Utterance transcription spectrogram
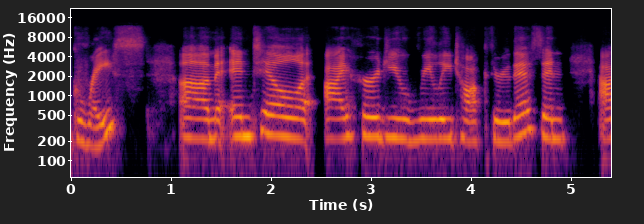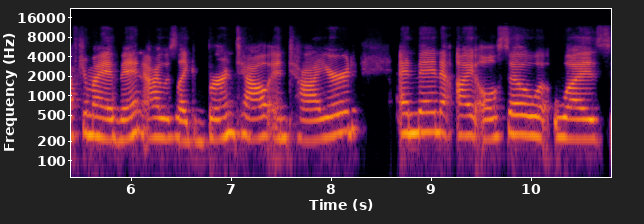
grace um, until I heard you really talk through this. And after my event, I was like burnt out and tired. And then I also was,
